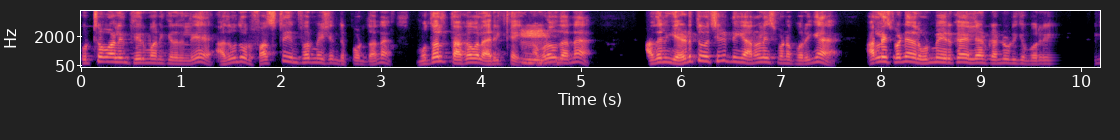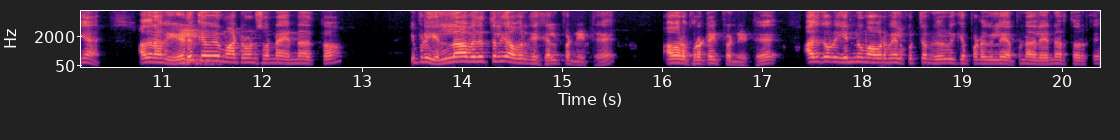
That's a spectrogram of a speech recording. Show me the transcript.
குற்றவாளின்னு தீர்மானிக்கிறது இல்லையே அது வந்து ஒரு ஃபர்ஸ்ட் இன்ஃபர்மேஷன் ரிப்போர்ட் தானே. முதல் தகவல் அறிக்கை. ம். அவ்வளவுதானே? அதை நீங்க எடுத்து வச்சுக்கிட்டு நீங்க அனலைஸ் பண்ண போறீங்க. அனலைஸ் பண்ணி அதுல உண்மை இருக்கா இல்லையான்னு கண்டுபிடிக்க போறீங்க. அதை நாங்க எடுக்கவே மாட்டோம்னு சொன்னா என்ன அர்த்தம்? இப்படி எல்லா விதத்திலையும் அவருக்கு ஹெல்ப் பண்ணிட்டு அவரை ப்ரொடெக்ட் பண்ணிட்டு அதுக்கப்புறம் இன்னும் அவர் மேல் குற்றம் நிரூபிக்கப்படவில்லை அப்படின்னு அதுல என்ன அர்த்தம் இருக்கு?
